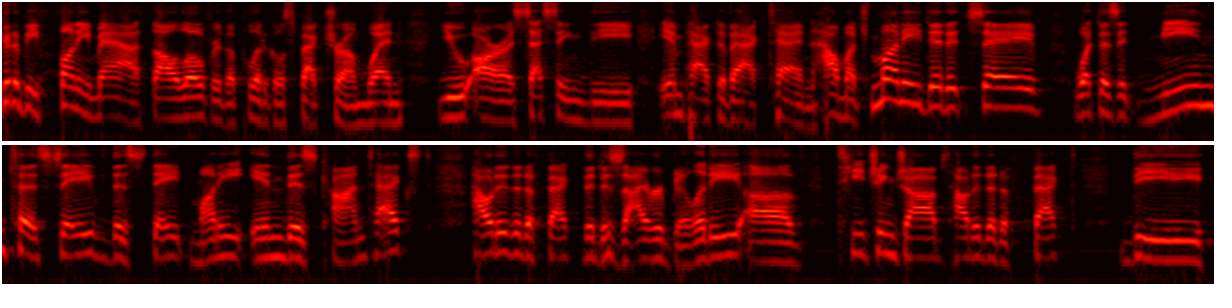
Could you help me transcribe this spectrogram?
going to be funny math all over the political spectrum when you are assessing the impact of Act 10. How much money did it save? What does it mean to save the state money in this context? How did it affect the desirability of teaching jobs? How did it affect the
